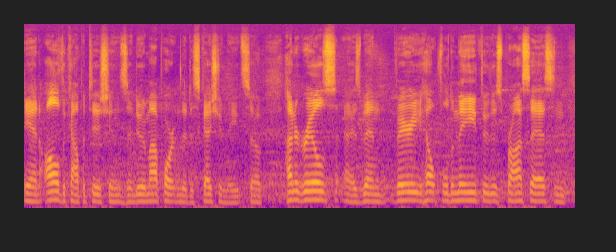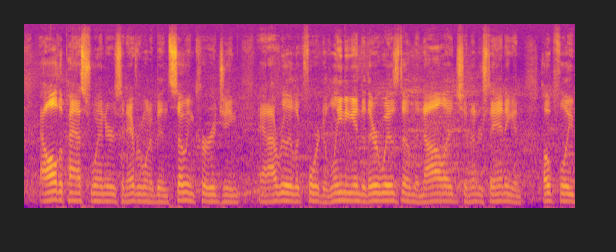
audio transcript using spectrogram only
in all the competitions and doing my part in the discussion meet. So, Hunter Grills has been very helpful to me through this process, and all the past winners and everyone have been so encouraging. And I really look forward to leaning into their wisdom and knowledge and understanding, and hopefully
